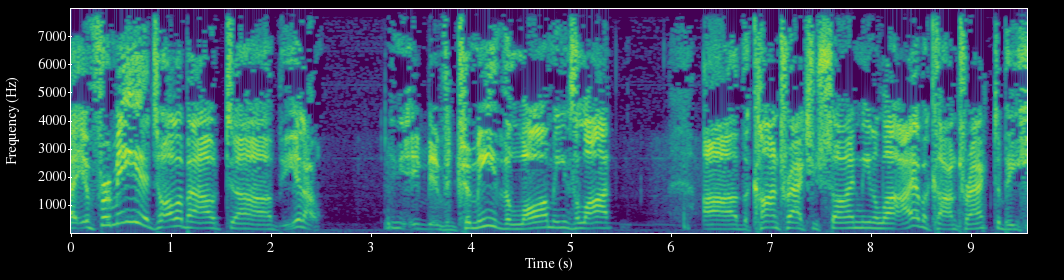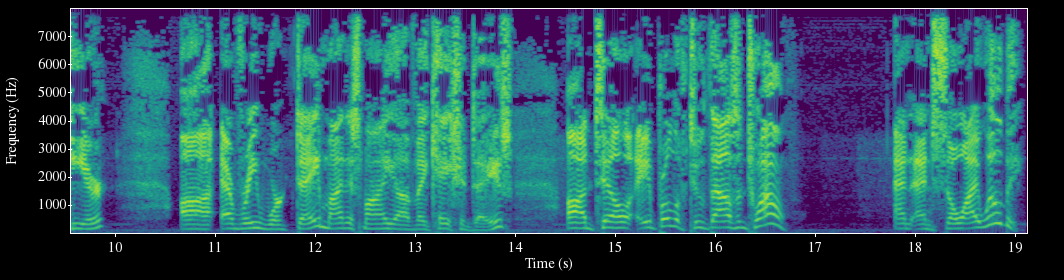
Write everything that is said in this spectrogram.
uh for me, it's all about, uh, you know, to me, the law means a lot. Uh, the contracts you sign mean a lot. I have a contract to be here uh, every workday, minus my uh, vacation days, until April of 2012. And, and so I will be.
